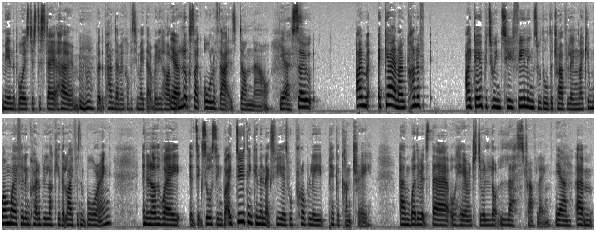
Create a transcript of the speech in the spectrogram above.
me and the boys just to stay at home. But the pandemic obviously made that really hard. Mm-hmm. Yeah. But it looks like all of that is done now. Yeah. So I'm again, I'm kind of I go between two feelings with all the traveling. Like in one way I feel incredibly lucky that life isn't boring. In another way it's exhausting. But I do think in the next few years we'll probably pick a country. Um, whether it's there or here, and just do a lot less traveling. Yeah. Um,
